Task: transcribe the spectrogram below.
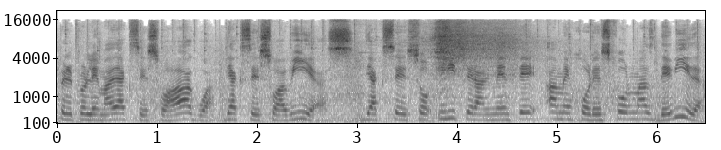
pero el problema de acceso a agua, de acceso a vías, de acceso literalmente a mejores formas de vida.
